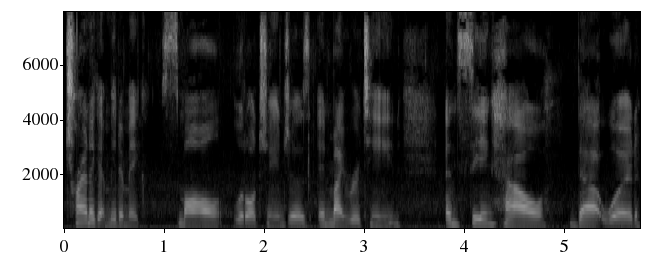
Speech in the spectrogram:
trying to get me to make small little changes in my routine and seeing how that would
